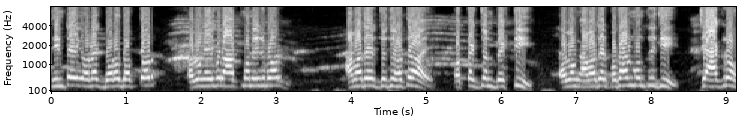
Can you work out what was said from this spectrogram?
তিনটেই অনেক বড় দপ্তর এবং এইগুলো আত্মনির্ভর। আমাদের যদি হতে হয়, প্রত্যেকজন ব্যক্তি এবং আমাদের প্রধানমন্ত্রীজি যে আগ্রহ,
